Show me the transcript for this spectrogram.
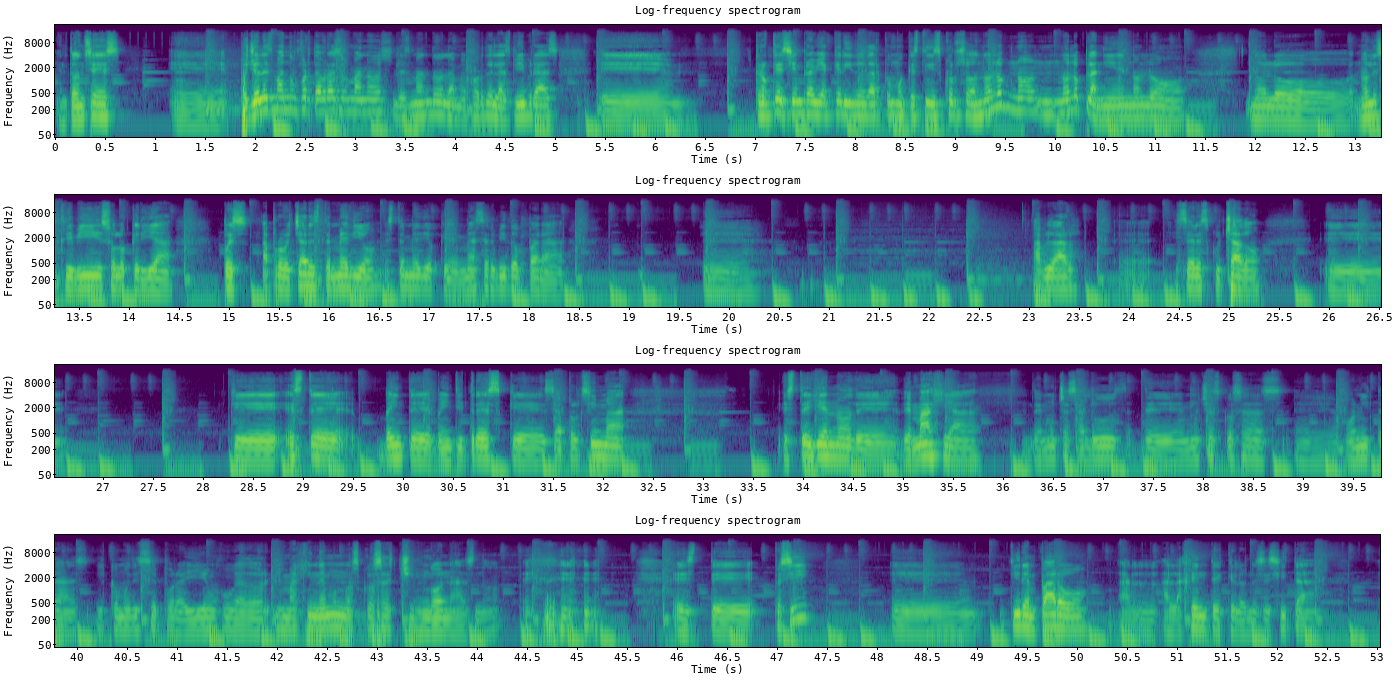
Entonces, eh, pues yo les mando un fuerte abrazo, hermanos. Les mando la mejor de las vibras. Eh, creo que siempre había querido dar como que este discurso. No lo, no, lo planeé, no lo, no lo, no lo escribí. Solo quería, pues, aprovechar este medio. Este medio que me ha servido para eh, hablar y ser escuchado. Que este 2023 que se aproxima esté lleno de, magia, de mucha salud, de muchas cosas eh, bonitas y como dice por ahí un jugador, imaginémonos cosas chingonas, ¿no? este, pues sí, eh, tiren paro a, la gente que lo necesita,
